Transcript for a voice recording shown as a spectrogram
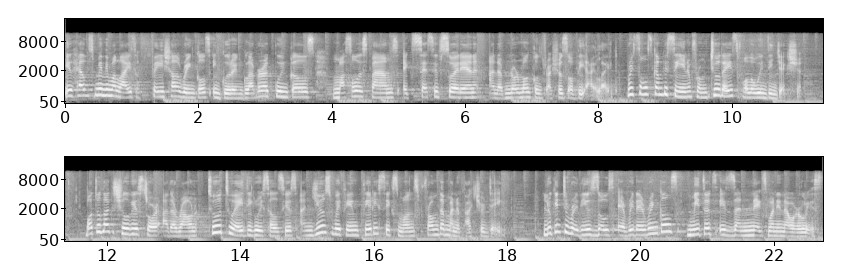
It helps minimize facial wrinkles including glabellar wrinkles, muscle spasms, excessive sweating, and abnormal contractions of the eyelid. Results can be seen from two days following the injection. Botulax should be stored at around 2 to 8 degrees Celsius and used within 36 months from the manufacture date. Looking to reduce those everyday wrinkles? Mitox is the next one in our list.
